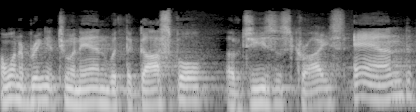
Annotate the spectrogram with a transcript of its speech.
I want to bring it to an end with the gospel of Jesus Christ and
